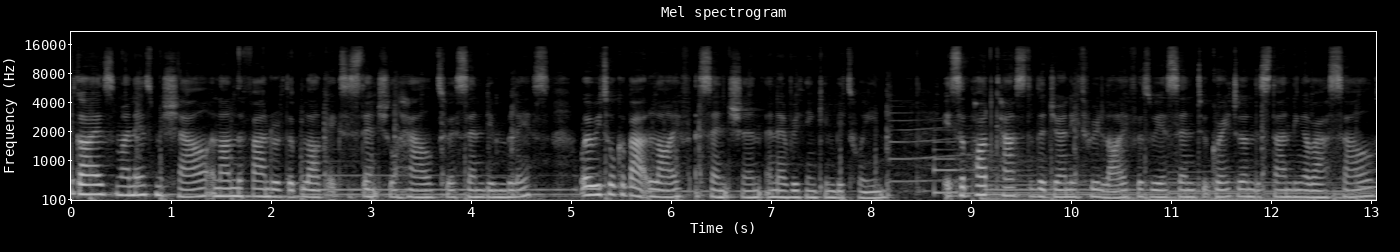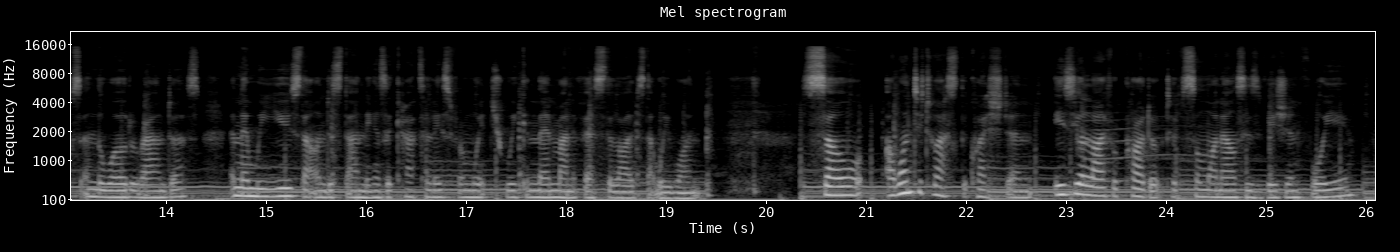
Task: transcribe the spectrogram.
Hey guys, my name is Michelle, and I'm the founder of the blog Existential Hell to Ascending Bliss, where we talk about life, ascension, and everything in between. It's a podcast of the journey through life as we ascend to a greater understanding of ourselves and the world around us, and then we use that understanding as a catalyst from which we can then manifest the lives that we want. So, I wanted to ask the question Is your life a product of someone else's vision for you?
